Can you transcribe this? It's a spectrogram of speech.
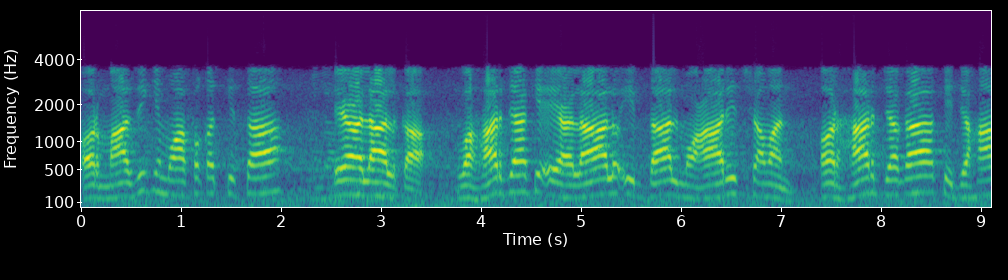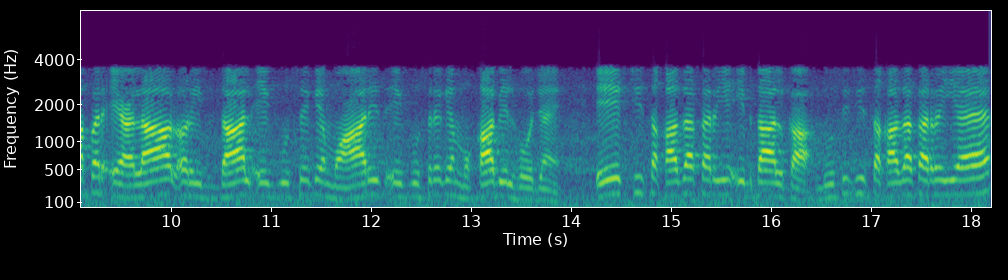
اور ماضی کی موافقت کس کا؟ اعلال کا۔ وہ ہر جا کے اعلال و ابدال معارض شون۔ اور ہر جگہ کہ جہاں پر اعلال اور ابدال ایک دوسرے کے معارض، ایک دوسرے کے مقابل ہو جائیں۔ ایک چیز تقاضا کر رہی ہے ابدال کا دوسری چیز تقاضا کر رہی ہے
